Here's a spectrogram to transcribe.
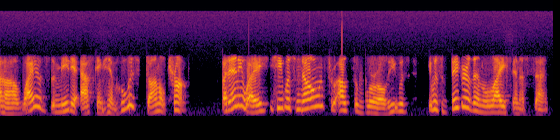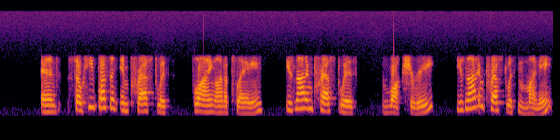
Uh, why is the media asking him who is Donald Trump? But anyway, he was known throughout the world. He was he was bigger than life in a sense, and so he wasn't impressed with flying on a plane. He's not impressed with luxury. He's not impressed with money.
